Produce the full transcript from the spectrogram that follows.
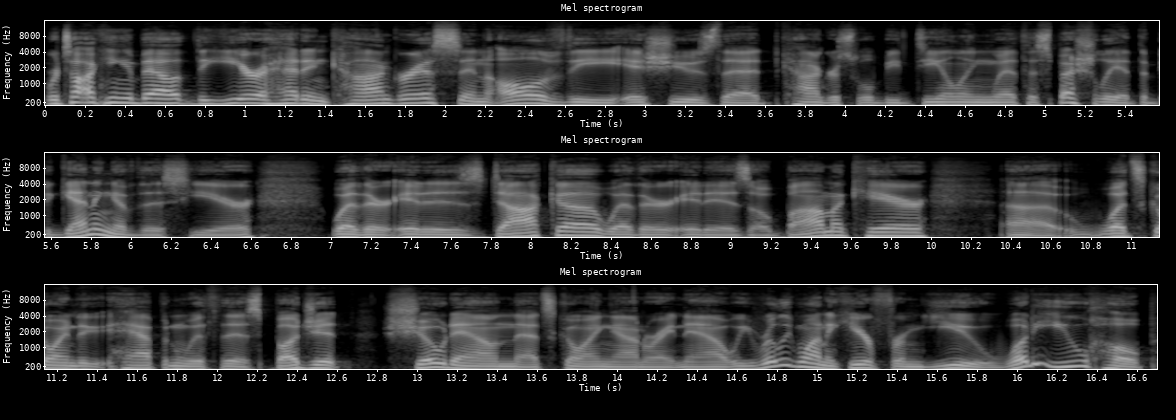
We're talking about the year ahead in Congress and all of the issues that Congress will be dealing with, especially at the beginning of this year, whether it is DACA, whether it is Obamacare. Uh, what's going to happen with this budget showdown that's going on right now. We really want to hear from you. What do you hope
